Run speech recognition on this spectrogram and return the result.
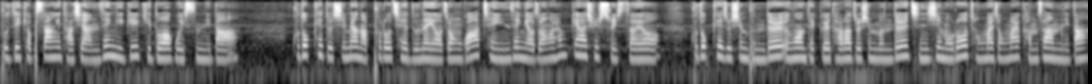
부디 겹상이 다시 안 생기길 기도하고 있습니다. 구독해두시면 앞으로 제 눈의 여정과 제 인생 여정을 함께 하실 수 있어요. 구독해주신 분들, 응원 댓글 달아주신 분들 진심으로 정말 정말 감사합니다.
